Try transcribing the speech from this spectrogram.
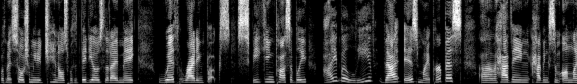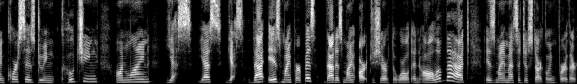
with my social media channels, with videos that I make, with writing books, speaking possibly. I believe that is my purpose. Um, having having some online courses, doing coaching online. Yes, yes, yes. That is my purpose. That is my art to share with the world, and all of that is my message of start going further.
